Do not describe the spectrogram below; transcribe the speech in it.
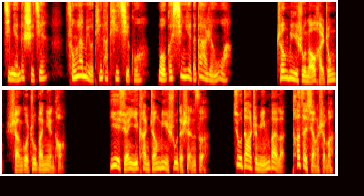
几年的时间，从来没有听他提起过某个姓叶的大人物啊！张秘书脑海中闪过诸般念头。叶璇一看张秘书的神色，就大致明白了他在想什么。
